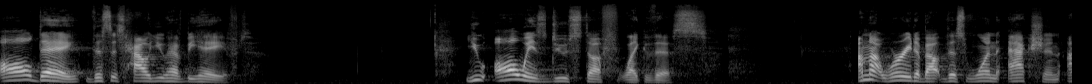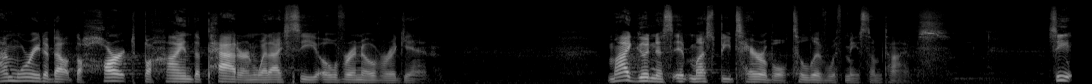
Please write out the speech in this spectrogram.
All day, this is how you have behaved. You always do stuff like this. I'm not worried about this one action. I'm worried about the heart behind the pattern, what I see over and over again. My goodness, it must be terrible to live with me sometimes. See,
